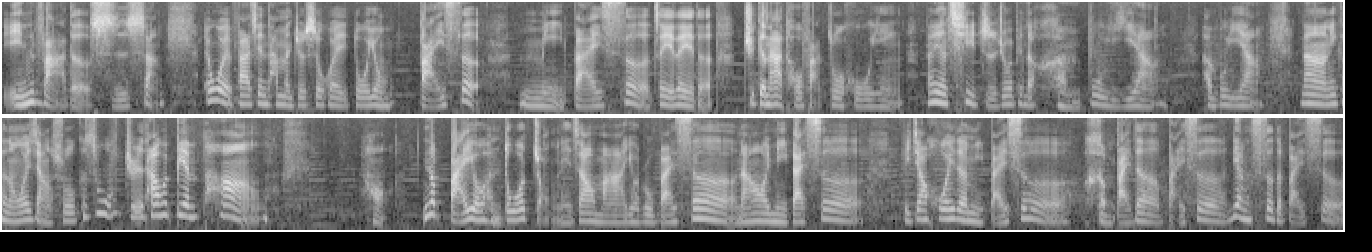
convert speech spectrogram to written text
银发的时尚，哎，我也发现他们就是会多用白色、米白色这一类的去跟他的头发做呼应，那你的气质就会变得很不一样，很不一样。那你可能会讲说，可是我觉得他会变胖。好，那白有很多种，你知道吗？有乳白色，然后米白色，比较灰的米白色，很白的白色，亮色的白色，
